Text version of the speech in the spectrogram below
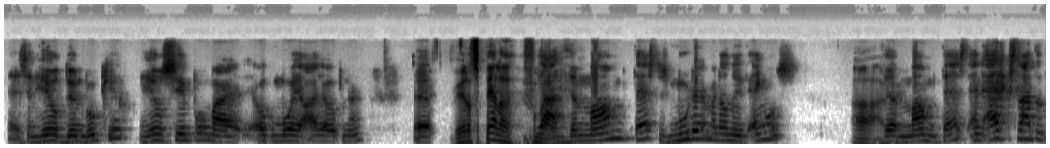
Het is een heel dun boekje, heel simpel, maar ook een mooie eye-opener. Wil je dat spellen voor ja, mij? Ja, de MOM-test, dus moeder, maar dan in het Engels. Ah, de MOM-test. En eigenlijk slaat het,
